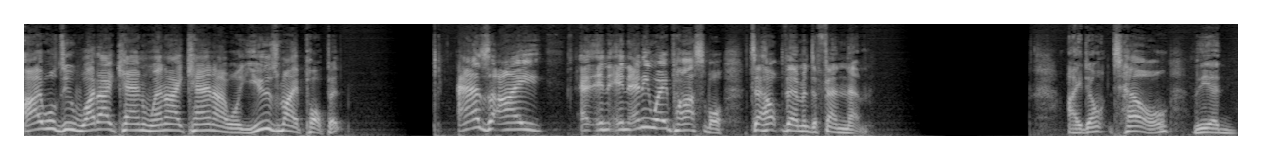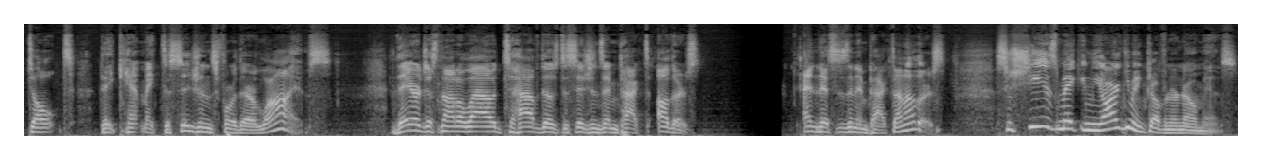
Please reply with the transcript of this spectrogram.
I will do what I can when I can. I will use my pulpit as I, in, in any way possible, to help them and defend them. I don't tell the adult they can't make decisions for their lives. They are just not allowed to have those decisions impact others and this is an impact on others. So she is making the argument, Governor Noem is,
